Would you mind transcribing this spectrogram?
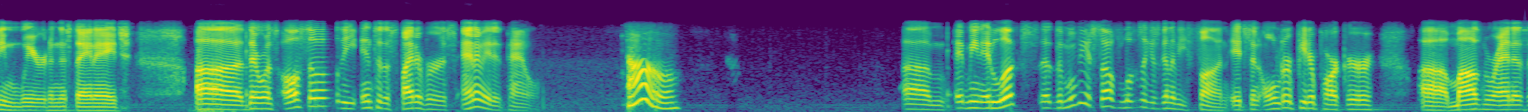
seem weird in this day and age. Uh, there was also the Into the Spider Verse animated panel. oh, um, I mean, it looks the movie itself looks like it's going to be fun. It's an older Peter Parker. Uh, Miles Morales,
